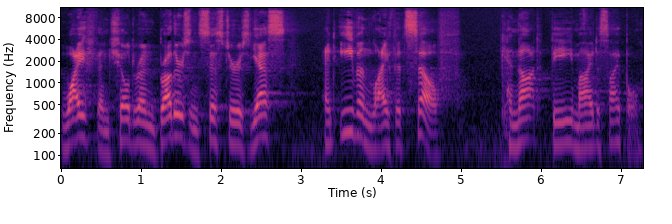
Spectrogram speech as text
wife and children, brothers and sisters, yes, and even life itself cannot be my disciple.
